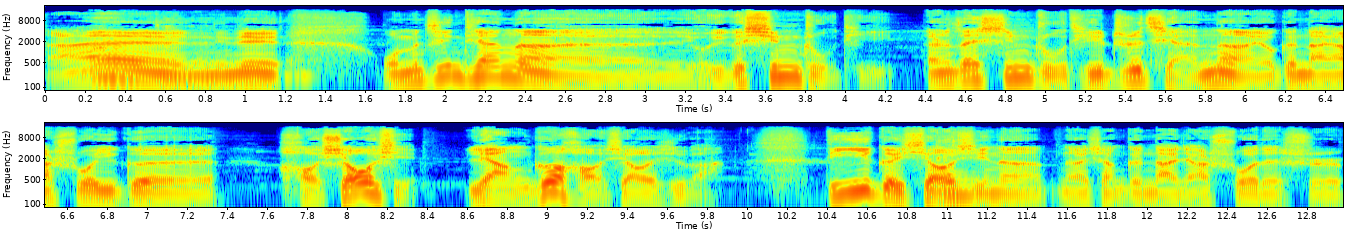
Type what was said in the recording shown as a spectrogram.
哎，你这，我们今天呢有一个新主题，但是在新主题之前呢，要跟大家说一个好消息，两个好消息吧。第一个消息呢，那想跟大家说的是，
